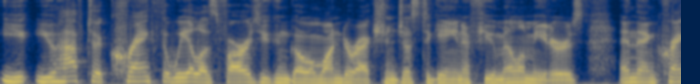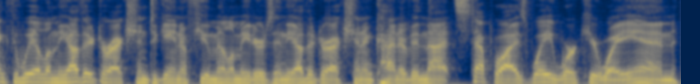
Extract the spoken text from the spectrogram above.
you, you have to crank the wheel as far as you can go in one direction just to gain a few millimeters, and then crank the wheel in the other direction to gain a few millimeters in the other direction, and kind of in that stepwise way work your way in.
